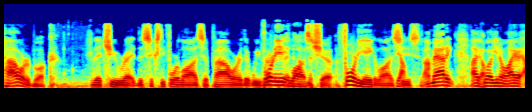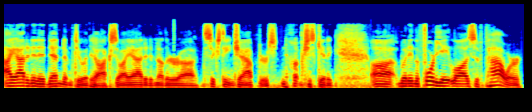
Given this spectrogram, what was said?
Power book that you read, the 64 Laws of Power that we've 48 recommended on the show. 48 laws. Yeah. geez. I'm adding. I, Yeah. Well, you know, I, I added an addendum to it, Yeah. Doc. So I added another uh, 16 chapters. No, I'm just kidding. Uh, but in the 48 Laws of Power.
